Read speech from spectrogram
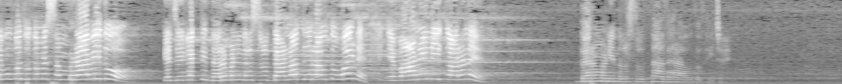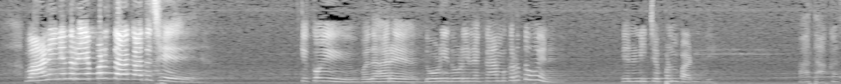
એવું બધું તમે સંભળાવી દો કે જે વ્યક્તિ ધર્મની અંદર શ્રદ્ધા ન ધરાવતો હોય ને, એ વાણીની કારણે ધર્મની અંદર શ્રદ્ધા ધરાવતો થઈ જાય. વાણીની અંદર એ પણ તાકાત છે કે કોઈ વધારે દોડી દોડીને કામ કરતો હોય ને, એને નીચે પણ પાડી દે. આ તાકાત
